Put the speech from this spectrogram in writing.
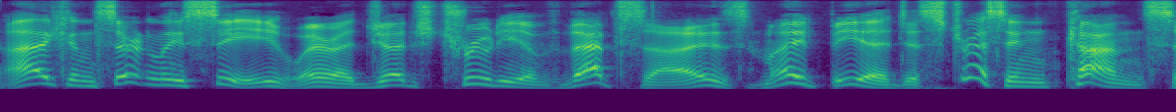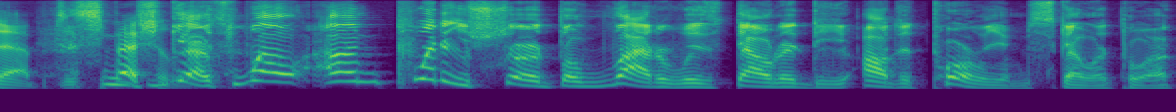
I can certainly see where a Judge Trudy of that size might be a distressing concept, especially. Yes, well, I'm pretty sure the ladder is down in the auditorium, Skeletor.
